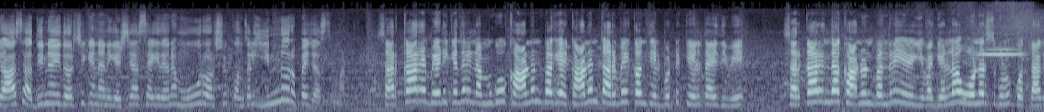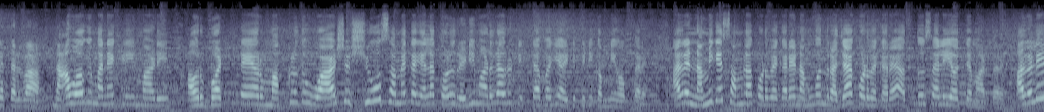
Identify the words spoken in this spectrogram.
ಜಾಸ್ತಿ ಹದಿನೈದು ವರ್ಷಕ್ಕೆ ನನಗೆ ಎಷ್ಟು ಜಾಸ್ತಿ ಆಗಿದೆ ಅಂದರೆ ಮೂರು ವರ್ಷಕ್ಕೆ ಒಂದ್ಸಲ ಇನ್ನೂರು ರೂಪಾಯಿ ಜಾಸ್ತಿ ಮಾಡ್ತಾರೆ. ಸರ್ಕಾರ ಬೇಡಿಕೆ ಅಂದರೆ ನಮಗೂ ಕಾನೂನು ಬಗ್ಗೆ ಕಾನೂನು ತರಬೇಕು ಅಂತ ಹೇಳ್ಬಿಟ್ಟು ಕೇಳ್ತಾ ಇದ್ದೀವಿ. ಸರ್ಕಾರದಿಂದ ಕಾನೂನು ಬಂದರೆ ಇವಾಗೆಲ್ಲ ಓನರ್ಸ್ಗಳು ಗೊತ್ತಾಗತ್ತಲ್ವಾ? ನಾವು ಹೋಗಿ ಮನೆ ಕ್ಲೀನ್ ಮಾಡಿ, ಅವ್ರ ಬಟ್ಟೆ, ಅವ್ರ ಮಕ್ಳದ್ದು ವಾಶ್ ಶೂ ಸಮೇತ ಎಲ್ಲ ತೊಳೆದು ರೆಡಿ ಮಾಡಿದ್ರೆ ಅವರು ಟಿಪ್ ಟಾಪ್ ಆಗಿ ಐ ಟಿ ಪಿ ಟಿ ಕಂಪ್ನಿಗೆ ಹೋಗ್ತಾರೆ. ಆದರೆ ನಮಗೆ ಸಂಬಳ ಕೊಡ್ಬೇಕಾರೆ ನಮಗೊಂದು ರಜಾ ಕೊಡ್ಬೇಕಾರೆ ಹತ್ತು ಸಲ ಯೋಚನೆ ಮಾಡ್ತಾರೆ. ಅದರಲ್ಲಿ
